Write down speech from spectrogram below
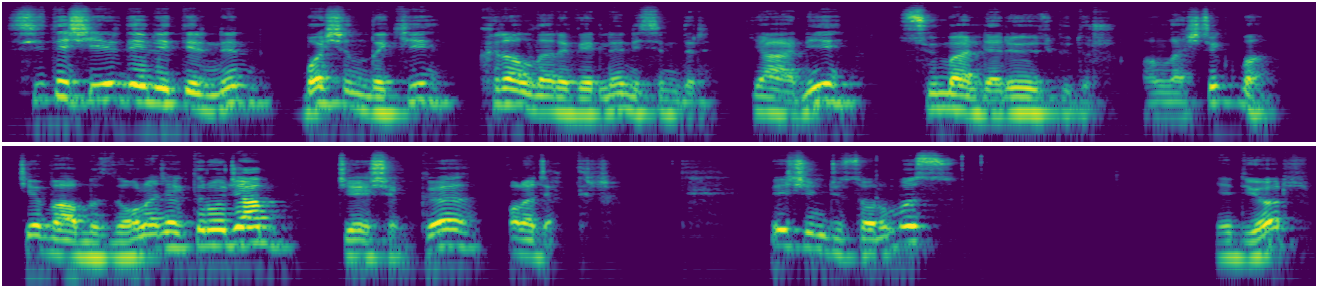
site şehir devletlerinin başındaki krallara verilen isimdir. Yani Sümerlere özgüdür. Anlaştık mı? Cevabımız ne olacaktır hocam? C şıkkı olacaktır. Beşinci sorumuz ne diyor?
